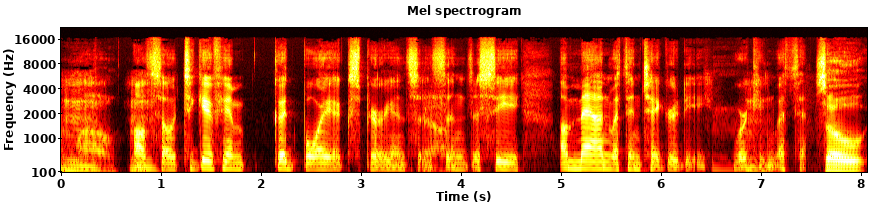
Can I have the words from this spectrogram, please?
Mm. Mm. Wow. Mm. Also, to give him good boy experiences and to see a man with integrity working with him. So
